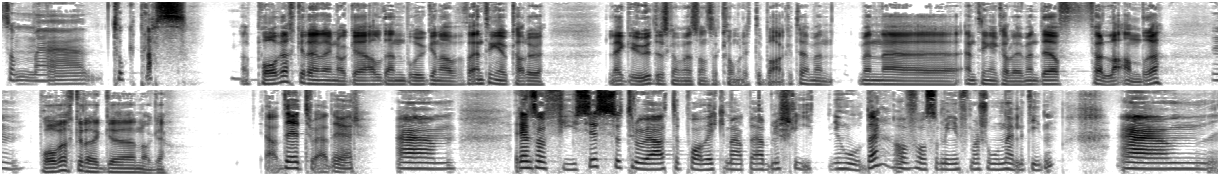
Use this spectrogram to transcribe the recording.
som eh, tok plass. Påvirker det deg noe, all den bruken av For en ting er jo hva du legger ut, det skal vi sånn sett komme litt tilbake til, men, men eh, en ting er hva du men det å følge andre, mm. påvirker deg eh, noe? Ja, det tror jeg det gjør. Um, rent sånn fysisk så tror jeg at det påvirker meg at jeg blir sliten i hodet av å få så mye informasjon hele tiden. Um,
